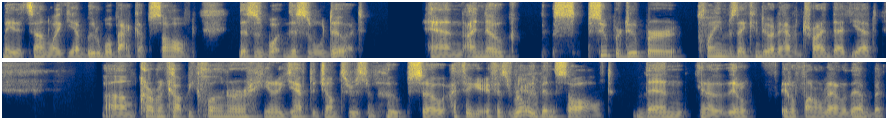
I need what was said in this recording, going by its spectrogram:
made it sound like yeah bootable backup solved. This is what this will do it, and I know Super Duper claims they can do it. I haven't tried that yet. Um, carbon copy cloner, you know, you have to jump through some hoops. So I figure if it's really yeah. been solved, then you know it'll it'll funnel down to them. But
